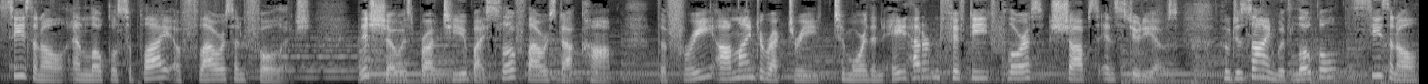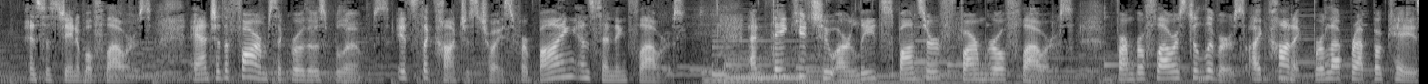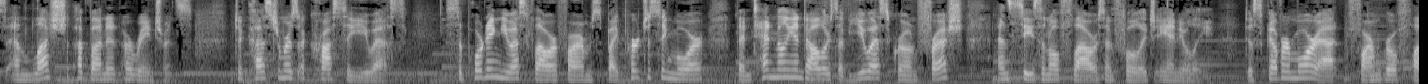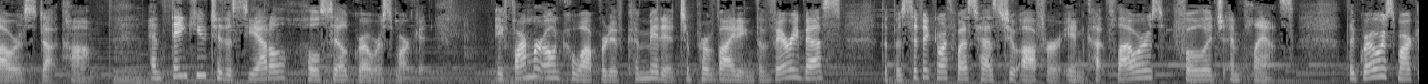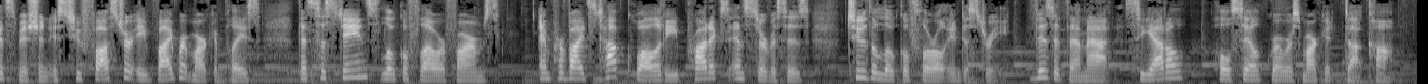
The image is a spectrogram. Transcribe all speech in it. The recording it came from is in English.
seasonal, and local supply of flowers and foliage. This show is brought to you by slowflowers.com, the free online directory to more than 850 florists, shops, and studios who design with local, seasonal, and sustainable flowers, and to the farms that grow those blooms. It's the conscious choice for buying and sending flowers. And thank you to our lead sponsor, Farm Girl Flowers. Farm Girl Flowers delivers iconic burlap wrap bouquets and lush, abundant arrangements to customers across the U.S supporting U.S. flower farms by purchasing more than $10 million of U.S. grown fresh and seasonal flowers and foliage annually. Discover more at farmgirlflowers.com. And thank you to the Seattle Wholesale Growers Market, a farmer owned cooperative committed to providing the very best the Pacific Northwest has to offer in cut flowers, foliage, and plants. The Growers Market's mission is to foster a vibrant marketplace that sustains local flower farms and provides top quality products and services to the local floral industry. Visit them at seattlewholesalegrowersmarket.com.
